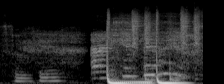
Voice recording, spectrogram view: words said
So good. I can feel you,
